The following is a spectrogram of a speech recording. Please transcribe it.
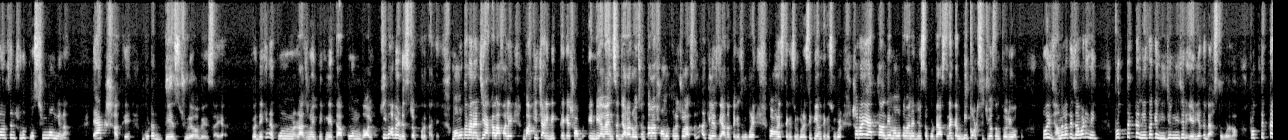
বলছেন শুধু পশ্চিমবঙ্গে না, একসাথে গোটা দেশ জুড়ে হবে এসআইআর। এবার দেখি না কোন রাজনৈতিক নেতা, কোন দল কীভাবে ডিস্টার্ব করে থাকে। মমতা ব্যানার্জি একা লাফালে, বাকি চারিদিক থেকে সব ইন্ডিয়া অ্যালায়েন্সের যারা রয়েছেন, তারা সমর্থনে চলে আসছেন অখিলেশ যাদব থেকে শুরু করে কংগ্রেস থেকে শুরু করে সিপিএম থেকে শুরু করে, সবাই এক তাল দিয়ে মমতা ব্যানার্জির সাপোর্টে আসতেন একটা বিকট সিচুয়েশন তৈরি হতো। তো ওই ঝামেলাতে যাওয়ারই নেই। প্রত্যেকটা নেতাকে নিজের নিজের এরিয়াতে ব্যস্ত করে দাও। প্রত্যেকটা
